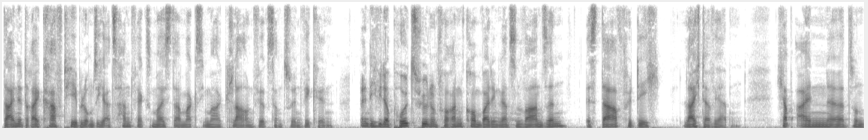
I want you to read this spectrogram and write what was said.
Deine drei Krafthebel, um sich als Handwerksmeister maximal klar und wirksam zu entwickeln. Endlich wieder Puls fühlen und vorankommen bei dem ganzen Wahnsinn. Es darf für dich leichter werden. Ich habe ein äh, so ein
